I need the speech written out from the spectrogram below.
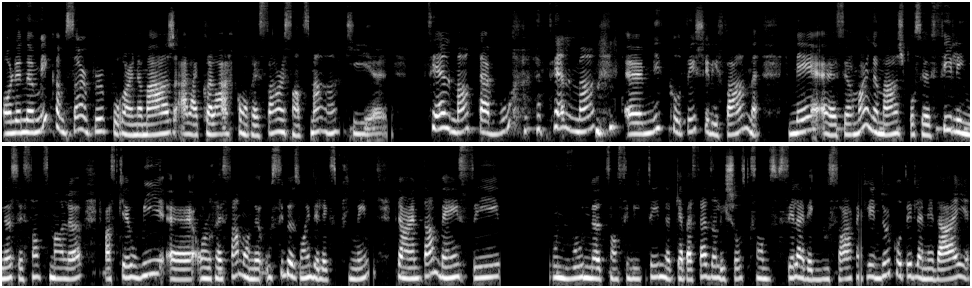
on l'a nommé comme ça un peu pour un hommage à la colère qu'on ressent, un sentiment hein, qui tellement tabou, tellement euh, mis de côté chez les femmes, mais euh, c'est vraiment un hommage pour ce feeling-là, ce sentiment-là, parce que oui, euh, on le ressent, mais on a aussi besoin de l'exprimer. Puis en même temps, ben c'est au niveau de notre sensibilité, notre capacité à dire les choses qui sont difficiles avec douceur. Fait que les deux côtés de la médaille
